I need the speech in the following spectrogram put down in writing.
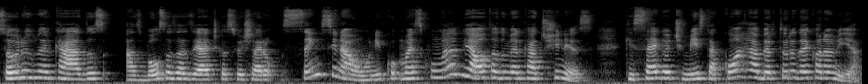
Sobre os mercados, as bolsas asiáticas fecharam sem sinal único, mas com leve alta do mercado chinês, que segue otimista com a reabertura da economia.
